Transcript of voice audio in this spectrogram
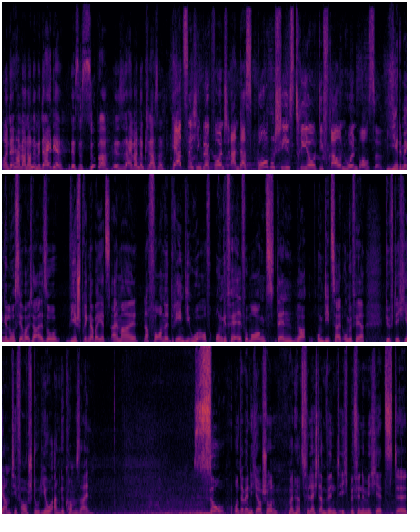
Und dann haben wir auch noch eine Medaille. Das ist super. Das ist einfach nur klasse. Herzlichen Glückwunsch an das Bogenschießtrio. Die Frauen holen Bronze. Jede Menge los hier heute also. Wir springen aber jetzt einmal nach vorne, drehen die Uhr auf ungefähr 11 Uhr morgens, denn ja, um die Zeit ungefähr dürfte ich hier am TV-Studio angekommen sein. So, und da bin ich auch schon. Man hört es vielleicht am Wind. Ich befinde mich jetzt äh,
